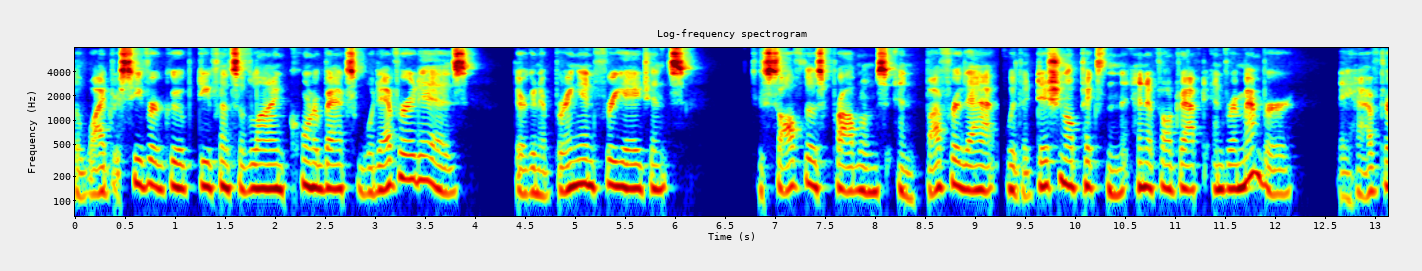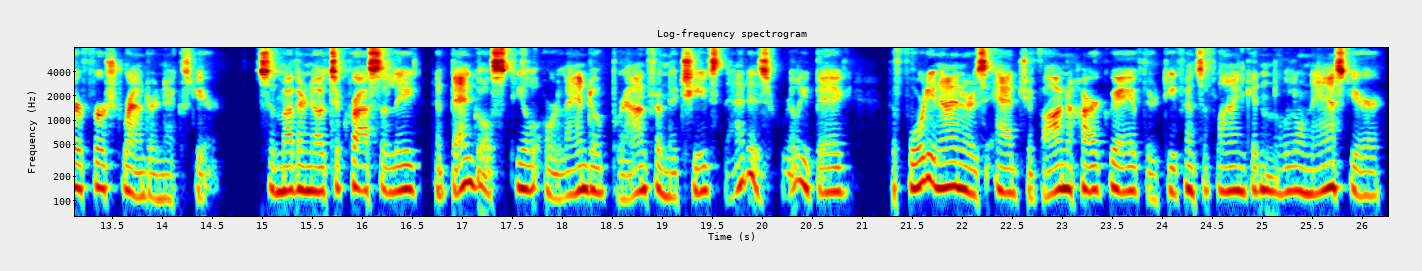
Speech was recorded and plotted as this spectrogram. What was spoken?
the wide receiver group, defensive line, cornerbacks, whatever it is, they're going to bring in free agents to solve those problems and buffer that with additional picks in the NFL draft. And remember, they have their first rounder next year. Some other notes across the league the Bengals steal Orlando Brown from the Chiefs. That is really big. The 49ers add Javon Hargrave, their defensive line getting a little nastier.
